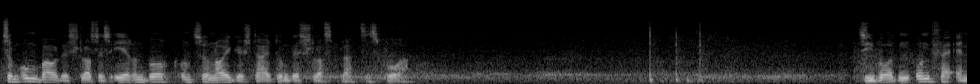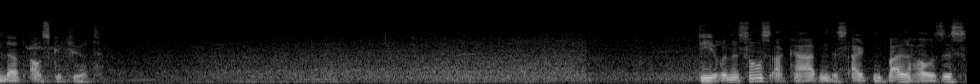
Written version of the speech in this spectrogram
zum Umbau des Schlosses Ehrenburg und zur Neugestaltung des Schlossplatzes vor. Sie wurden unverändert ausgeführt. Die Renaissance-Arkaden des alten Ballhauses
